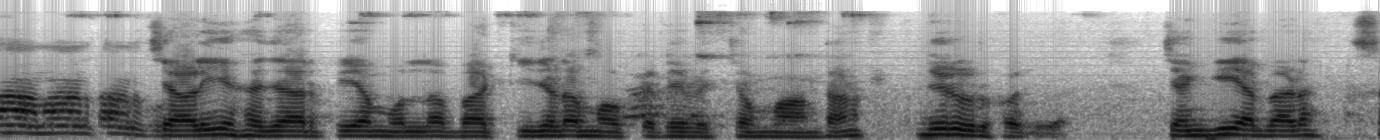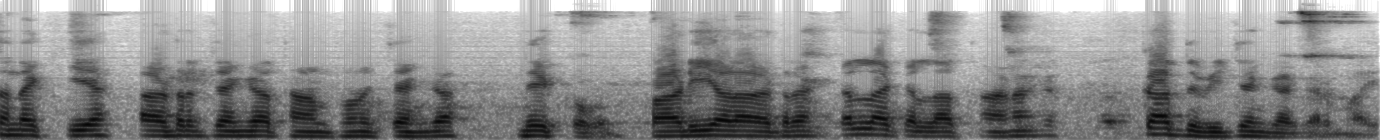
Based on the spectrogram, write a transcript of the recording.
ਹਾਂ ਮਾਨਤਾਨ ਹੋ 40000 ਰੁਪਇਆ ਮੁੱਲ ਆ ਬਾਕੀ ਜਿਹੜਾ ਮੌਕੇ ਦੇ ਵਿੱਚੋਂ ਮਾਨਦਾਨ ਜ਼ਰੂਰ ਹੋ ਜਾਊਗਾ ਚੰਗੀ ਆ ਬੜ ਸਨੱਕੀ ਆ ਆਰਡਰ ਚੰਗਾ ਥਾਣ ਥੁਣ ਚੰਗਾ। ਦੇਖੋ ਪਾੜੀ ਵਾਲਾ ਆਰਡਰ ਆ ਕੱਲਾ ਕੱਲਾ ਥਾਣਾ ਗਾ, ਕੱਦ ਵੀ ਚੰਗਾ ਕਰਮਾਈ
